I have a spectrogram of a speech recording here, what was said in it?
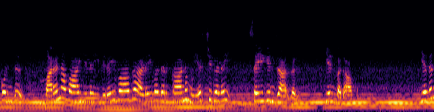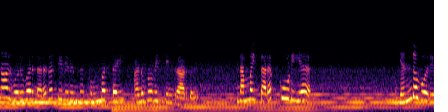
கொண்டு மரண வாயிலை விரைவாக அடைவதற்கான முயற்சிகளை செய்கின்றார்கள் என்பதாகும். எதனால் ஒருவர் நரகத்திலிருந்து துன்பத்தை அனுபவிக்கின்றார்கள்? நம்மை தரக்கூடிய எந்த ஒரு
